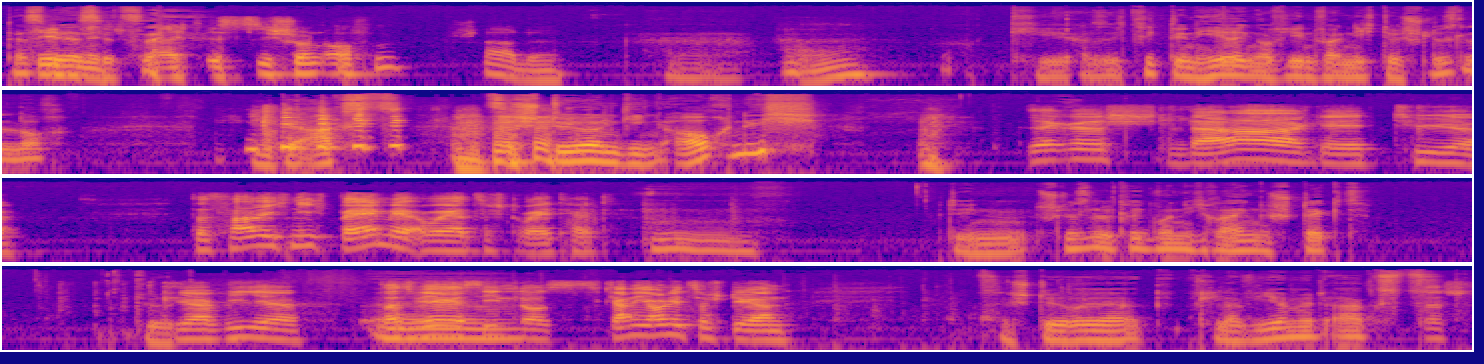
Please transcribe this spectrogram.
Das Geht wäre jetzt. Vielleicht ist sie schon offen. Schade. Ah. Okay, also ich krieg den Hering auf jeden Fall nicht durch Schlüsselloch. Mit der Axt zerstören ging auch nicht. Der Schlagetür. Das habe ich nicht bei mir, aber er zerstreut halt. Den Schlüssel kriegen wir nicht reingesteckt. Gut. Klavier. Das wäre Ähm. sinnlos. Das kann ich auch nicht zerstören. Zerstöre Klavier mit Axt. Das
